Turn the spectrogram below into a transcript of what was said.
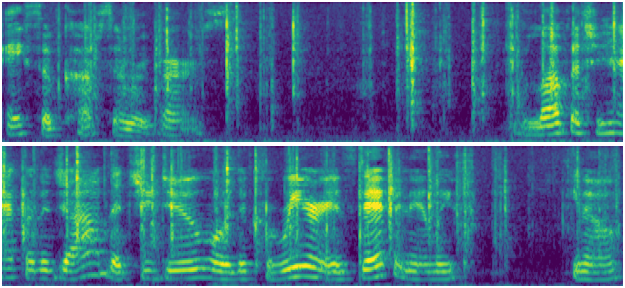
Ace of Cups in reverse. Love that you have for the job that you do or the career is definitely, you know,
